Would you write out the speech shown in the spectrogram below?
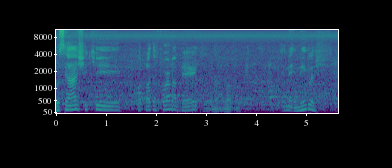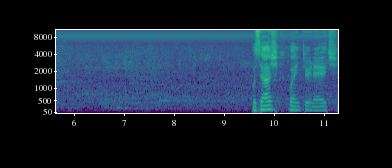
Você acha que com a plataforma aberta. Em inglês? Você acha que com a internet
